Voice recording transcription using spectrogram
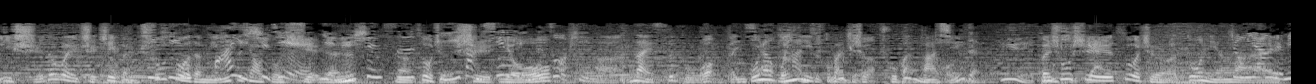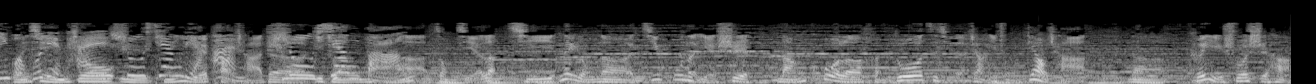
第十的位置，这本书作的名字叫做《雪人》，那作者是由啊奈斯伯湖南文艺出版社出版发行。本书是作者多年来文献研究与田野考察的一种啊总结了，其内容呢几乎呢也是囊括了很多自己的这样一种调查。那可以说是哈，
